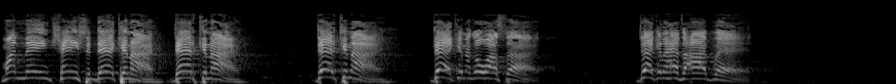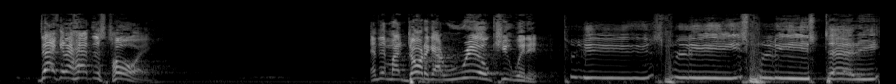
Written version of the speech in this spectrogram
My name changed to Dad, can I? Dad, can I? Dad, can I? Dad, can I go outside? Dad, can I have the iPad? Dad, can I have this toy? And then my daughter got real cute with it. Please, please, please, daddy.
